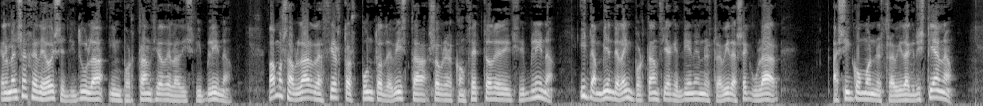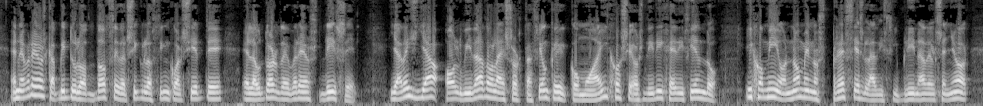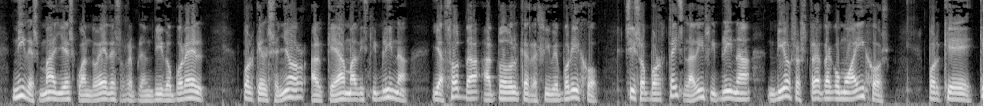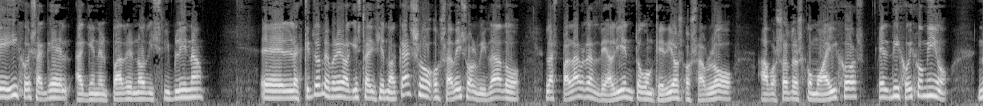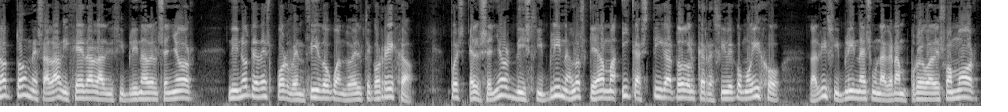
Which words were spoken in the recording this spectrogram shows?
El mensaje de hoy se titula Importancia de la disciplina. Vamos a hablar de ciertos puntos de vista sobre el concepto de disciplina y también de la importancia que tiene en nuestra vida secular, así como en nuestra vida cristiana. En Hebreos capítulo 12 versículos 5 al 7, el autor de Hebreos dice, y habéis ya olvidado la exhortación que como a hijos se os dirige diciendo, Hijo mío, no menosprecies la disciplina del Señor, ni desmayes cuando eres reprendido por él, porque el Señor al que ama disciplina y azota a todo el que recibe por hijo. Si soportéis la disciplina, Dios os trata como a hijos, porque ¿qué hijo es aquel a quien el Padre no disciplina? El escritor de Hebreo aquí está diciendo ¿acaso os habéis olvidado las palabras de aliento con que Dios os habló a vosotros como a hijos? Él dijo, Hijo mío, no tomes a la ligera la disciplina del Señor, ni no te des por vencido cuando Él te corrija, pues el Señor disciplina a los que ama y castiga a todo el que recibe como hijo. La disciplina es una gran prueba de su amor.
